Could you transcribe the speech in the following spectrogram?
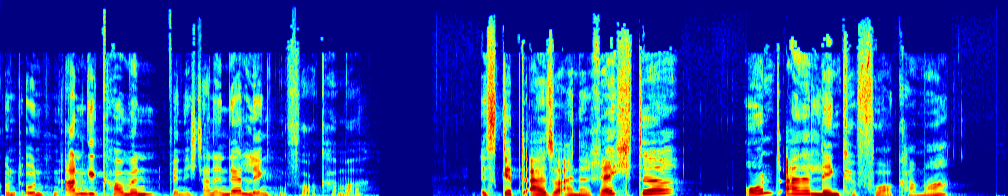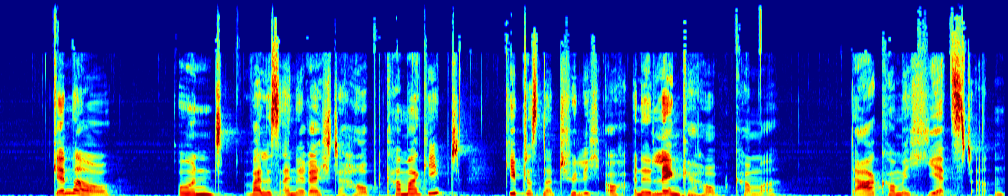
Und unten angekommen bin ich dann in der linken Vorkammer. Es gibt also eine rechte und eine linke Vorkammer. Genau. Und weil es eine rechte Hauptkammer gibt, gibt es natürlich auch eine linke Hauptkammer. Da komme ich jetzt an.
